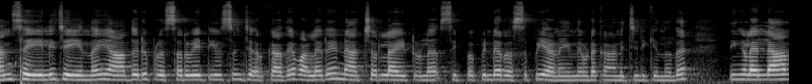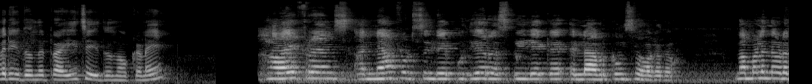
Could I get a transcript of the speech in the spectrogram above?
ഞാൻ സെയിൽ ചെയ്യുന്ന യാതൊരു പ്രിസർവേറ്റീവ്സും ചേർക്കാതെ വളരെ നാച്ചുറലായിട്ടുള്ള സിപ്പപ്പിന്റെ റെസിപ്പിയാണ് ഇന്നിവിടെ കാണിച്ചിരിക്കുന്നത്. നിങ്ങളെല്ലാവരും ഇതൊന്ന് ട്രൈ ചെയ്ത് നോക്കണേ. ഹായ് ഫ്രണ്ട്സ് അന്ന ഫുഡ്സിന്റെ പുതിയ റെസിപ്പിയിലേക്ക് എല്ലാവർക്കും സ്വാഗതം. നമ്മളിന്നിവിടെ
